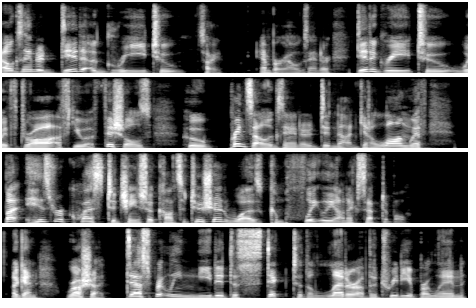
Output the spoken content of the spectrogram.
Alexander did agree to, sorry, Emperor Alexander did agree to withdraw a few officials who Prince Alexander did not get along with, but his request to change the constitution was completely unacceptable. Again, Russia desperately needed to stick to the letter of the Treaty of Berlin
